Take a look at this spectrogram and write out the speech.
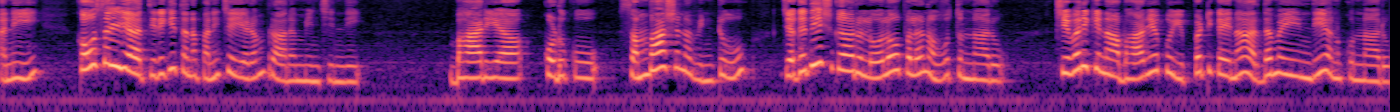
అని కౌసల్య తిరిగి తన పని చేయడం ప్రారంభించింది. భార్య కొడుకు సంభాషణ వింటూ జగదీష్ గారు లోలోపల నవ్వుతున్నారు. చివరికి నా భార్యకు ఇప్పటికైనా అర్థమైంది అనుకున్నారు.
